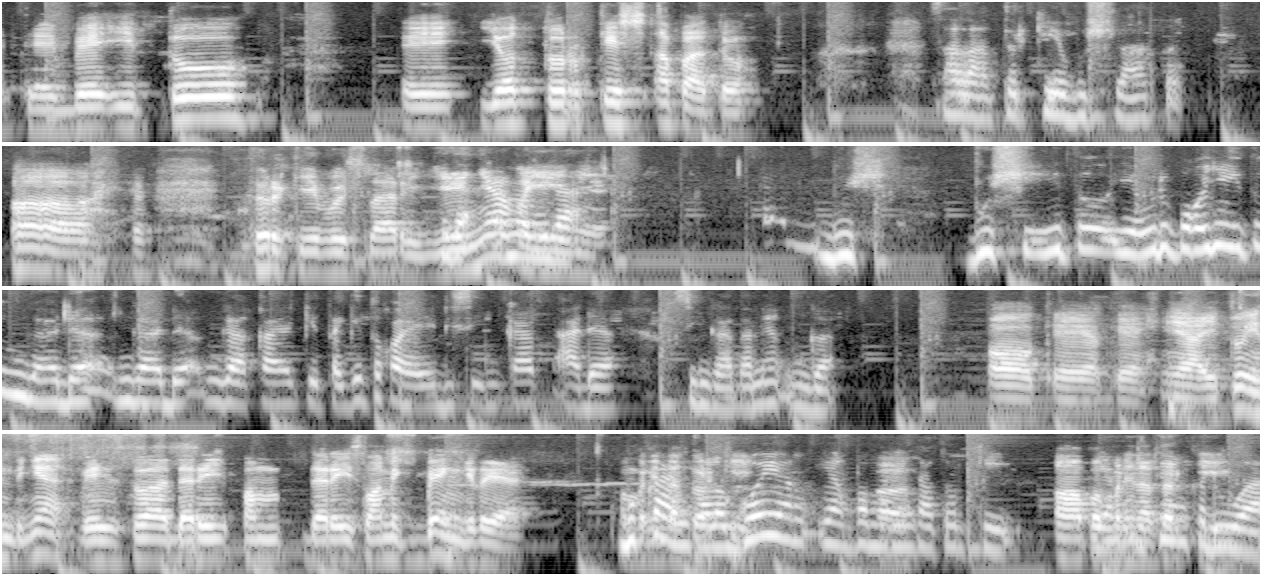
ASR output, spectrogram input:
YTB itu eh, Yo Turkish apa tuh? Salah, Turki Buslari. Oh, Turki Buslari. Y-nya apa Y-nya? Bush Bush itu ya udah pokoknya itu nggak ada nggak ada nggak kayak kita gitu kayak disingkat ada singkatannya enggak. Oke okay, oke okay. ya itu intinya beasiswa dari pem, dari Islamic Bank gitu ya. Bukan kalau gue yang yang pemerintah oh. Turki. Oh pemerintah yang, itu Turki. yang kedua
